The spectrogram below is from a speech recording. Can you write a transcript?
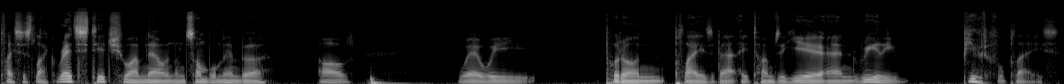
places like Red Stitch who I'm now an ensemble member of where we put on plays about 8 times a year and really beautiful plays.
